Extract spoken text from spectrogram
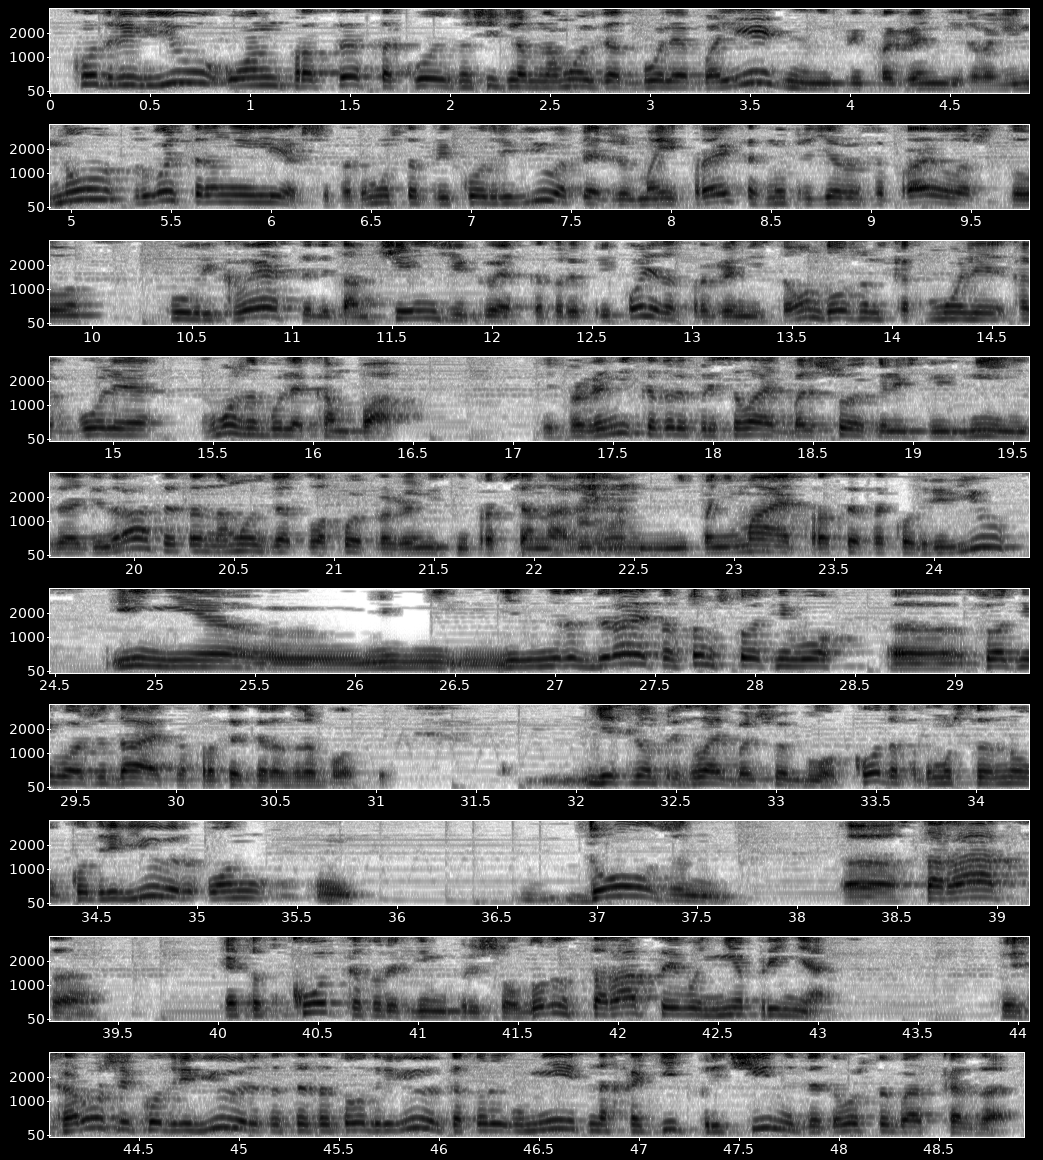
Код-ревью, он процесс такой значительно, на мой взгляд, более болезненный при программировании, но, с другой стороны, легче, потому что при код-ревью, опять же, в моих проектах мы придерживаемся правила, что pull request или там change request, который приходит от программиста, он должен быть как, более, как, более, как можно более компактный. То есть программист, который присылает большое количество изменений за один раз, это, на мой взгляд, плохой программист непрофессиональный. Он не понимает процесса код-ревью и не, э, не, не, не разбирается в том, что от, него, э, что от него ожидается в процессе разработки. Если он присылает большой блок кода, потому что ну, код-ревьюер, он должен э, стараться этот код, который к нему пришел, должен стараться его не принять. То есть хороший код-ревьюер это, это тот ревьюер, который умеет находить причины для того, чтобы отказать.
